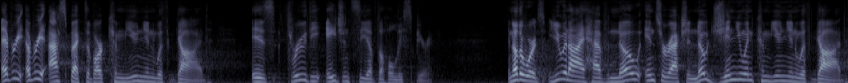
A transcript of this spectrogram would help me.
every, every aspect of our communion with God is through the agency of the Holy Spirit. In other words, you and I have no interaction, no genuine communion with God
